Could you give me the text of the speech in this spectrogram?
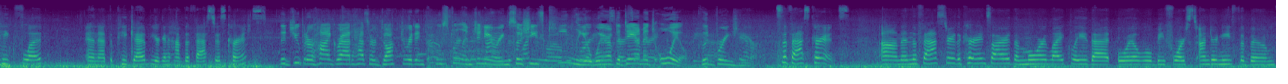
peak flood and at the peak ebb, you're going to have the fastest currents. The Jupiter High grad has her doctorate in coastal engineering, so she's keenly aware of the damage oil could bring here. It's the fast currents. Um, and the faster the currents are, the more likely that oil will be forced underneath the boom.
